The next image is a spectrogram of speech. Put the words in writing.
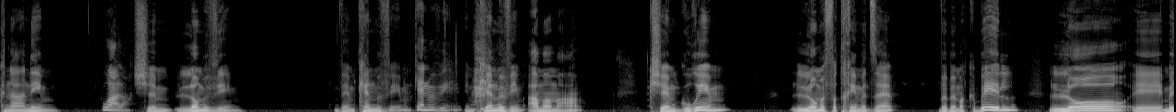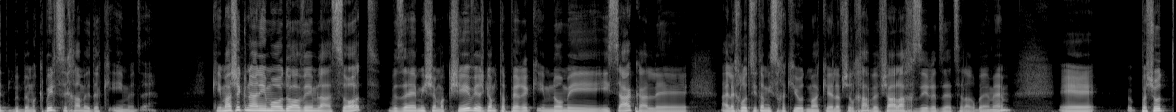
כנענים וואלה, שהם לא מביאים, והם כן מביאים. הם כן מביאים. הם כן מביאים. אממה, כשהם גורים, לא מפתחים את זה, ובמקביל, לא... אה, במקביל, סליחה, מדכאים את זה. כי מה שכנענים מאוד אוהבים לעשות, וזה מי שמקשיב, יש גם את הפרק עם נעמי עיסק על, אה, על איך להוציא את המשחקיות מהכלב שלך, ואפשר להחזיר את זה אצל הרבה מהם. אה, פשוט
